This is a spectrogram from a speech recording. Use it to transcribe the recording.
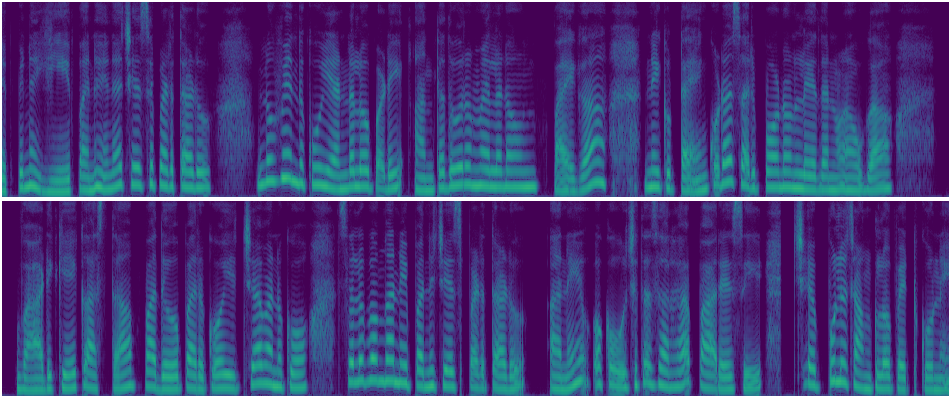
చెప్పిన ఏ పనైనా చేసి పెడతాడు. నువ్వెందుకు ఎండలో పడి అంత దూరం వెళ్ళడం? పైగా నీకు టైం కూడా సరిపోవడం లేదన్నావుగా. వాడికే కాస్త పదో పరకో ఇచ్చావనుకో సులభంగా నీ పని చేసి పెడతాడు. అని ఒక ఉచిత సలహా పారేసి చెప్పులు చంకలో పెట్టుకుని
